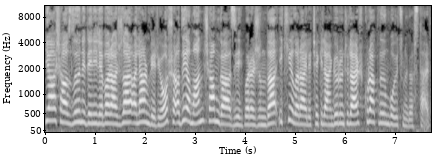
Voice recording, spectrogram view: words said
Yağış azlığı nedeniyle barajlar alarm veriyor. Adıyaman Çamgazi Barajı'nda iki yıl arayla çekilen görüntüler kuraklığın boyutunu gösterdi.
